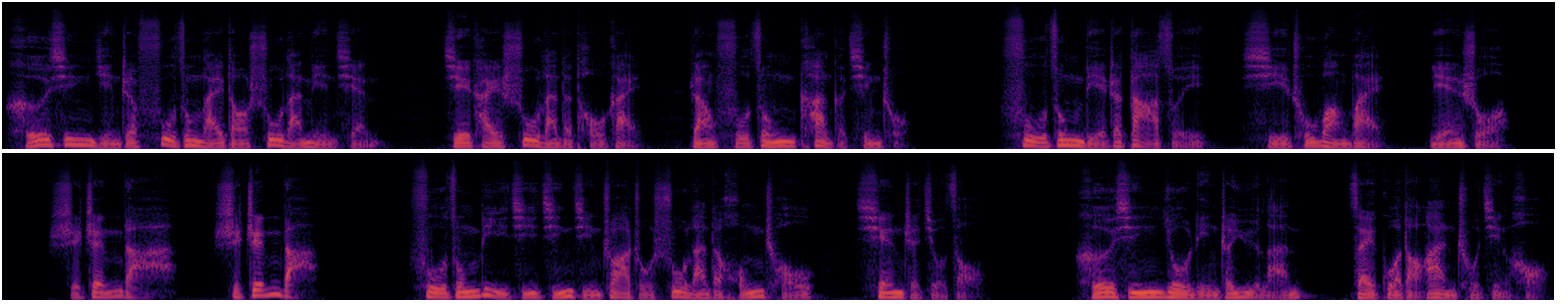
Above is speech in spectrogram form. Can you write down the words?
何心引着傅宗来到舒兰面前，揭开舒兰的头盖，让傅宗看个清楚。傅宗咧着大嘴，喜出望外，连说：“是真的。”是真的，傅宗立即紧紧抓住舒兰的红绸，牵着就走。何心又领着玉兰，再过到暗处静候。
